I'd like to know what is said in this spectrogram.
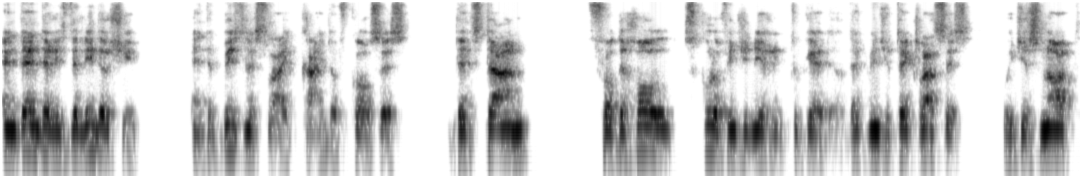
And then there is the leadership and the business-like kind of courses that's done for the whole School of Engineering together. That means you take classes which is not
